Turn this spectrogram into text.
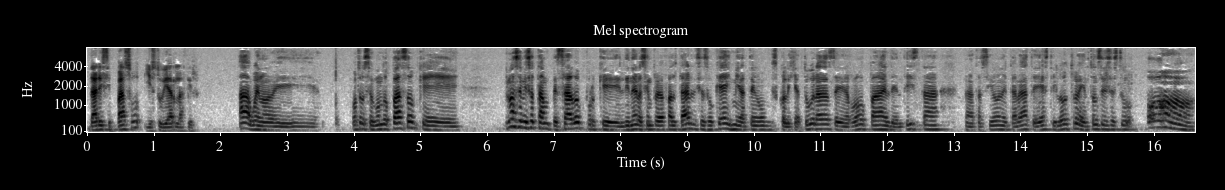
dar ese paso y estudiar la FIR? Ah, bueno, otro segundo paso que no se me hizo tan pesado porque el dinero siempre va a faltar. Dices, ok, mira, tengo mis colegiaturas de ropa, el dentista, la natación, el karate, este y lo otro. Y entonces dices tú, oh,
